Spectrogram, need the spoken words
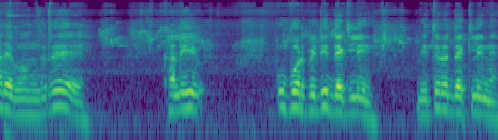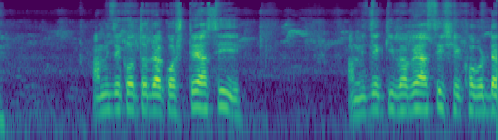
আরে বন্ধু রে খালি উপর পিটি দেখলি ভিতরে দেখলি না। আমি যে কতটা কষ্টে আছি আমি যে কীভাবে আছি সেই খবরটা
